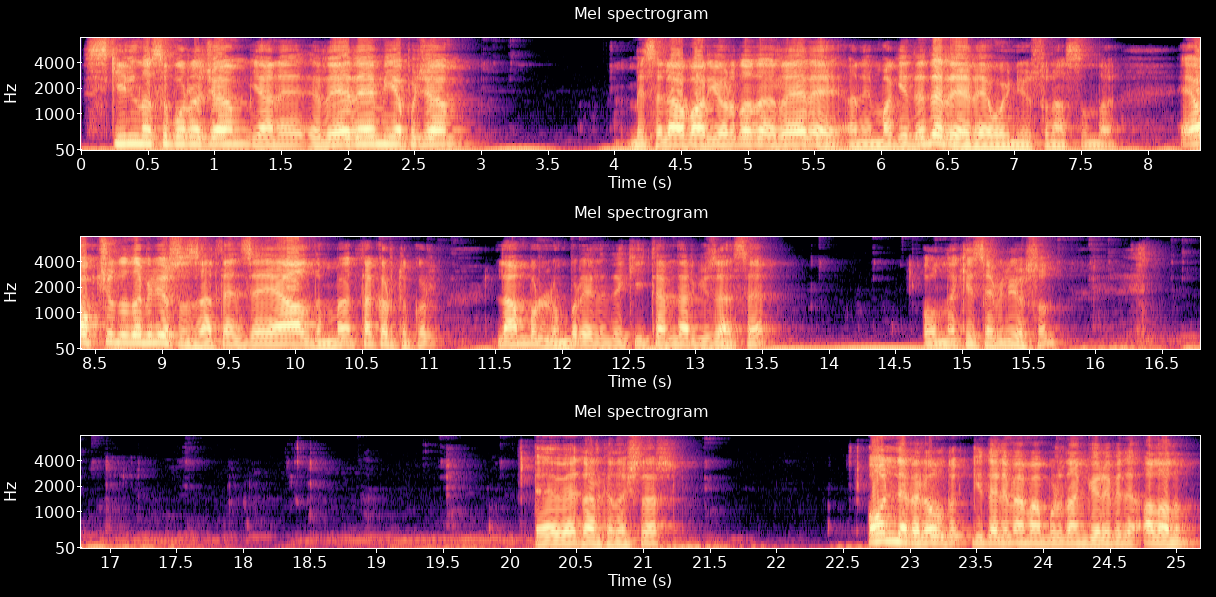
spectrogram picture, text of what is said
skill nasıl vuracağım? Yani RR mi yapacağım? Mesela Warrior'da da RR. Hani Mage'de de RR oynuyorsun aslında. E Okçu'da da biliyorsun zaten Z'ye aldın mı takır tukur lambur lumbur elindeki itemler güzelse onunla kesebiliyorsun. Evet arkadaşlar. 10 level olduk. Gidelim hemen buradan görevi de alalım.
